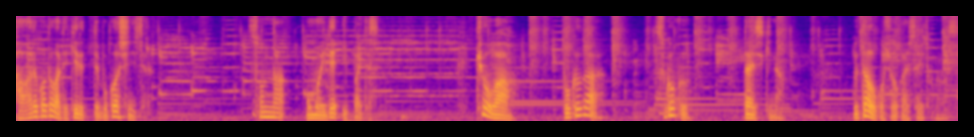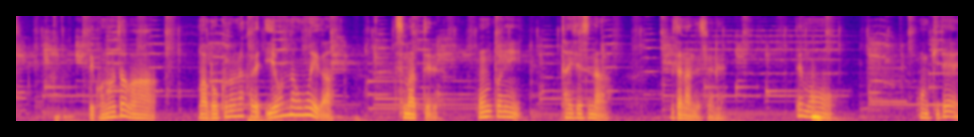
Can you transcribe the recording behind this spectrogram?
変わることができるって僕は信じてる。そんな思いでいっぱいです。今日は僕がすごく大好きな歌をご紹介したいと思います。でこの歌はまあ僕の中でいろんな思いが詰まってる。本当に大切な歌なんですよね。でも本気で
